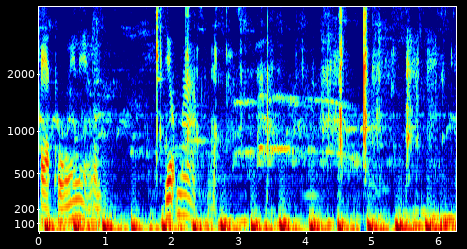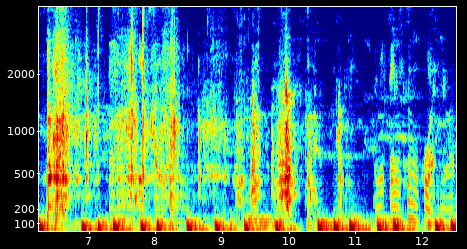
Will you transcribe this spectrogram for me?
แปดถุงนี่เนี่ยสมเยอะมาก ต้องเก็บใส่ถุงอันนี้เป็นเครื่องขวดนะครับ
